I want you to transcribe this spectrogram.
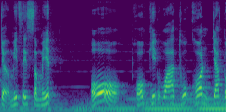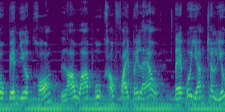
เจอมิสซิสสมิธโอ้ผมคิดว่าทุกคนจะตกเป็นเหยื่อของลาวาภูเขาไฟไปแล้ว แต่ก็ยังเฉลียว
